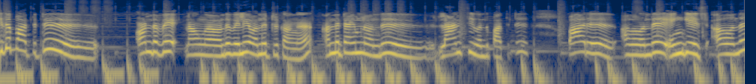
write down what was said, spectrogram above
இதை பார்த்துட்டு ஆன் த வே அவங்க வந்து வெளியே வந்துட்டுருக்காங்க அந்த டைமில் வந்து லான்சி வந்து பார்த்துட்டு பாரு அவள் வந்து எங்கேஜ் அவள் வந்து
